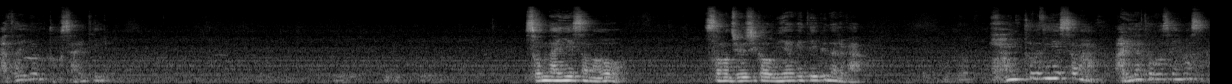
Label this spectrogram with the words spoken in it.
与えようとされている。そんなイエス様をその十字架を見上げていくならば本当にイエス様ありがとうございます。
